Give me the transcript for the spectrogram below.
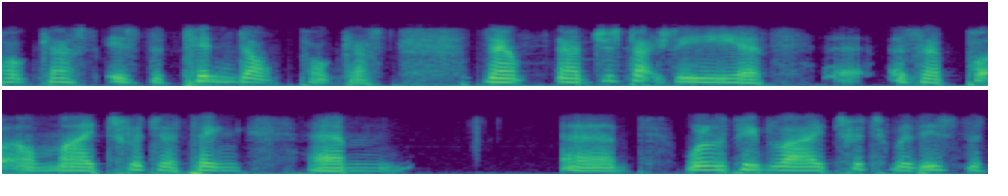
podcasts is the Tin Dog podcast. Now, I've just actually, uh, uh as I put on my Twitter thing, um, uh, one of the people I Twitter with is the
